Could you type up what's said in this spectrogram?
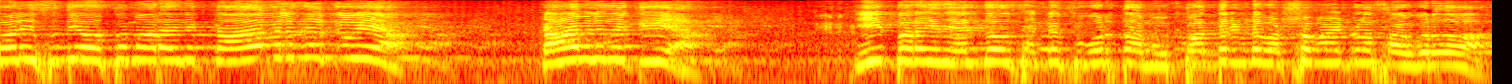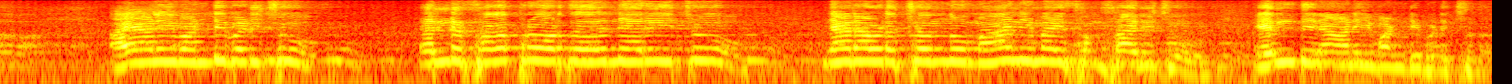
പോലീസ് ഉദ്യോഗസ്ഥന്മാർ അതിന് കാവൽ നിൽക്കുകയാണ് കാവൽ നിൽക്കുക ഈ പറയുന്ന എൽദോസ് എന്റെ സുഹൃത്താ മുപ്പത്തിരണ്ട് വർഷമായിട്ടുള്ള സൗഹൃദമാ. അയാൾ ഈ വണ്ടി പഠിച്ചു. എന്റെ സഹപ്രവർത്തകർ എന്നെ അറിയിച്ചു. ഞാൻ അവിടെ ചെന്നു മാന്യമായി സംസാരിച്ചു. എന്തിനാണ് ഈ വണ്ടി പിടിച്ചത്?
